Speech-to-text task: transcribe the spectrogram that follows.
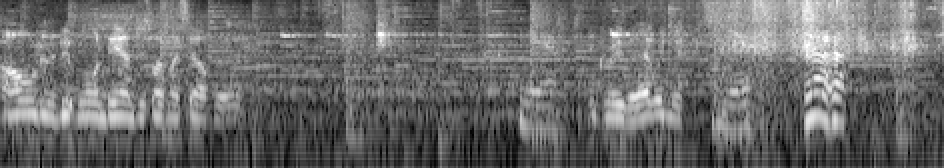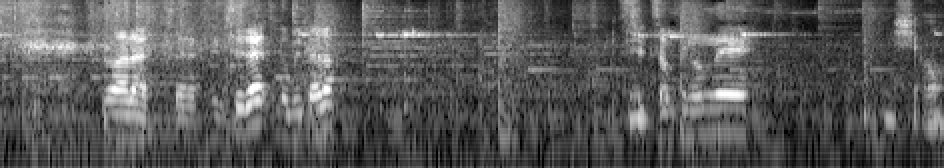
old and a bit worn down just like myself really. Yeah. Agree with that, wouldn't you? Yeah. Righto, uh, so you can see that a little bit better. Sit something on there. You sure?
